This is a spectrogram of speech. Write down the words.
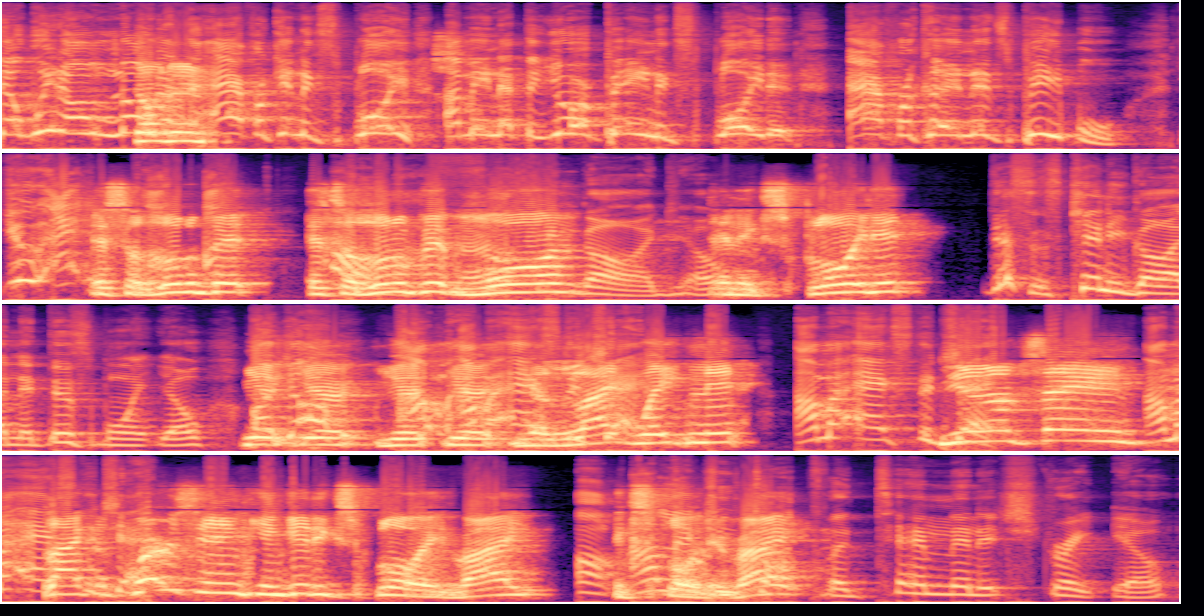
That we don't know that the African exploit. I mean, that the European exploited Africa and its people. You, it's a little bit, it's a Oh, little bit more God, than exploited. This is kindergarten at this point, yo. You're, you're, you're, I'm- you're, I'ma ask you're the chat. lightweighting it. I'ma ask the You know what. I'm saying? I'ma ask like the a chat. person can get exploited, right? Um, exploited, right? talk for 10 minutes straight, yo.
